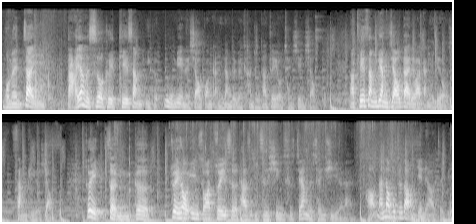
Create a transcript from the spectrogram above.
我们在于打样的时候，可以贴上一个雾面的消光，感觉让这个看出它最后呈现效果。然后贴上亮胶带的话，感觉就有上皮的效果。所以整个最后印刷追色，它是一致性，是这样的程序而来。好，难道不知道？我们今天聊到这边。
